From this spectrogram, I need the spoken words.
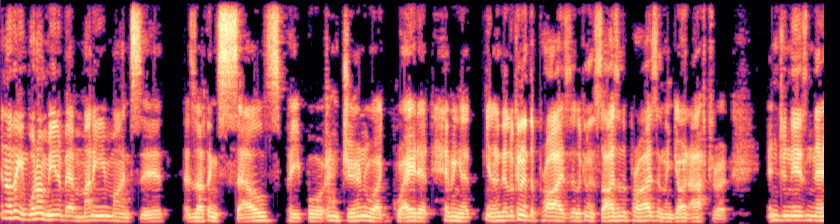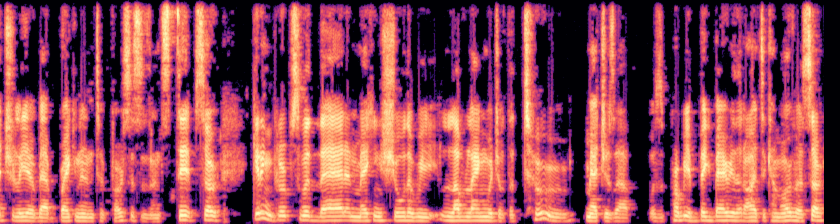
And I think what I mean about money mindset is I think salespeople in general are great at having it, you know, they're looking at the prize, they're looking at the size of the prize and then going after it. Engineers naturally are about breaking it into processes and steps. So getting grips with that and making sure that we love language of the two matches up was probably a big barrier that I had to come over. So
